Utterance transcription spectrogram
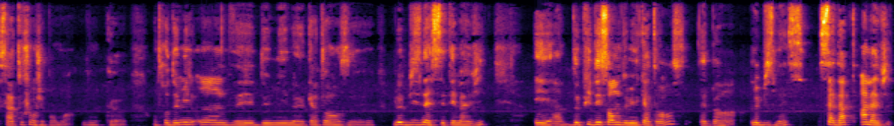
ça a tout changé pour moi. Donc, euh, entre 2011 et 2014, le business, c'était ma vie. Et euh, depuis décembre 2014, eh ben, le business s'adapte à ma vie.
